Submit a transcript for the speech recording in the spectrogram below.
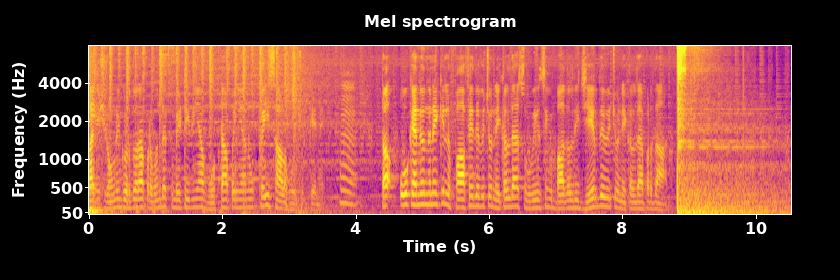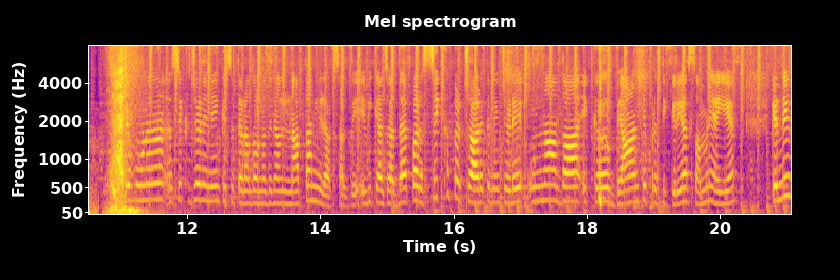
ਹਾਲਾਂਕਿ ਸ਼੍ਰੋਮਣੀ ਗੁਰਦੁਆਰਾ ਪ੍ਰਬੰਧਕ ਕਮੇਟੀ ਦੀਆਂ ਵੋਟਾਂ ਪਈਆਂ ਨੂੰ ਕਈ ਸਾਲ ਹੋ ਚੁੱਕੇ ਨੇ। ਹੂੰ। ਤਾਂ ਉਹ ਕਹਿੰਦੇ ਹੁੰਦੇ ਨੇ ਕਿ ਲਿਫਾਫੇ ਦੇ ਵਿੱਚੋਂ ਨਿਕਲਦਾ ਹੈ ਸੁਖਬੀਰ ਸਿੰਘ ਬਾਦਲ ਦੀ ਜੇਬ ਦੇ ਵਿੱਚੋਂ ਨਿਕਲਦਾ ਪ੍ਰਧਾਨ। ਤੇ ਹੁਣ ਸਿੱਖ ਜਿਹੜੇ ਨੇ ਕਿਸੇ ਤਰ੍ਹਾਂ ਦਾ ਉਹਨਾਂ ਦੇ ਨਾਲ ਨਾਤਾ ਨਹੀਂ ਰੱਖ ਸਕਦੇ ਇਹ ਵੀ ਕਿਹਾ ਜਾਂਦਾ ਹੈ ਪਰ ਸਿੱਖ ਪ੍ਰਚਾਰਕ ਨੇ ਜਿਹੜੇ ਉਹਨਾਂ ਦਾ ਇੱਕ ਬਿਆਨ ਤੇ ਪ੍ਰਤੀਕਿਰਿਆ ਸਾਹਮਣੇ ਆਈ ਹੈ। ਕਹਿੰਦੇ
